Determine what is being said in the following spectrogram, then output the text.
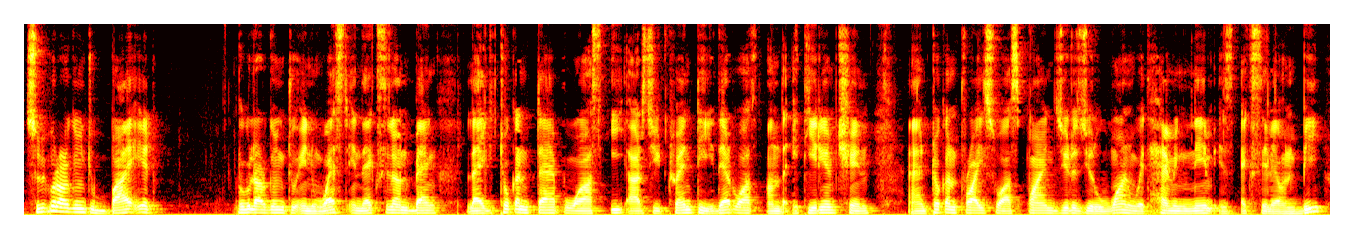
So people are going to buy it. People are going to invest in the X11 bank. Like token tap was erc20 that was on the ethereum chain. And token price was 0.001 with having name is x11b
